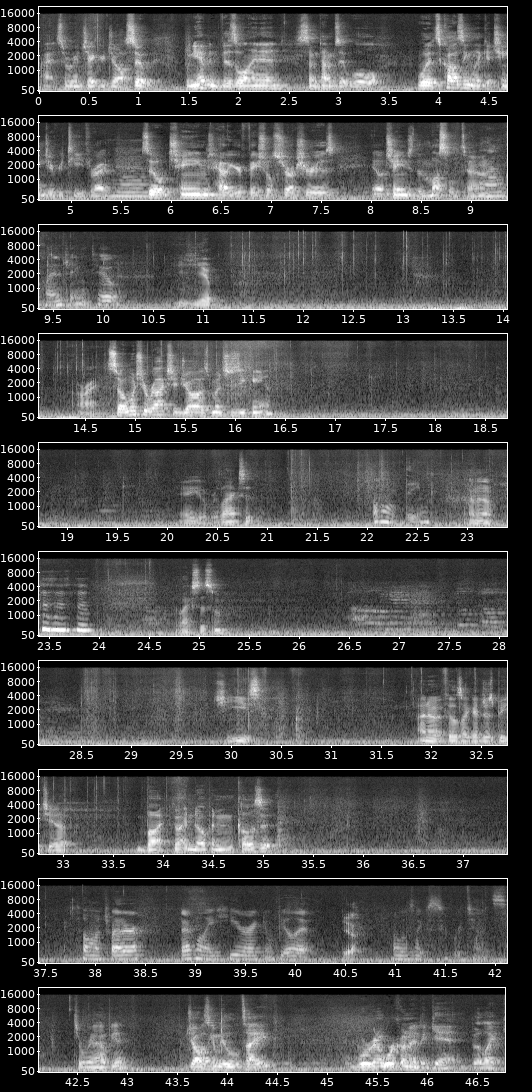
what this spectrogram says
All right, so we're gonna check your jaw. So when you have Invisalign in, sometimes it will, well, it's causing like a change of your teeth, right? Mhm. So it'll change how your facial structure is. It'll change the muscle tone. And I'm clenching too. Yep. All right, so I want you to relax your jaw as much as you can. Relax it. Oh, dang. I know. Relax this one. Jeez. I know it feels like I just beat you up, but go ahead and open and close it. so much better. Definitely here I can feel it. Yeah. I was like super tense. So we're gonna help you. Jaw's gonna be a little tight. We're gonna work on it again, but like,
